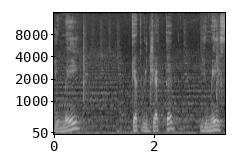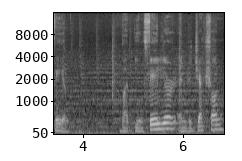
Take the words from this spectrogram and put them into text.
you may get rejected, you may fail. But yung failure and rejection,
